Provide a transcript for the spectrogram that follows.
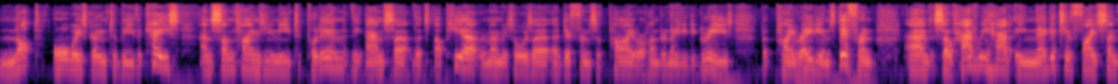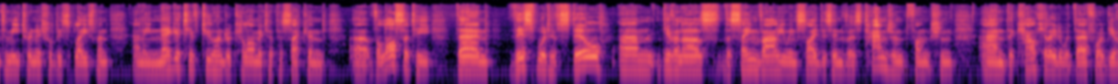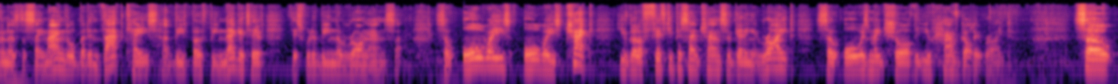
Not always going to be the case, and sometimes you need to put in the answer that's up here. Remember, it's always a, a difference of pi or 180 degrees, but pi radians different. And so had we had a negative 5 centimeter initial displacement and a negative 200 kilometer per second uh, velocity, then this would have still um, given us the same value inside this inverse tangent function, and the calculator would therefore have given us the same angle, but in that case, had these both been negative, this would have been the wrong answer. So always, always check. You've got a 50% chance of getting it right, so always make sure that you have got it right. So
